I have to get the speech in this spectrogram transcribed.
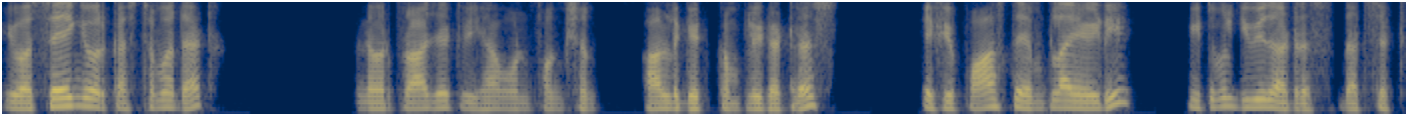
you are saying your customer that in our project we have one function called get complete address. If you pass the employee ID, it will give you the address. That's it.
